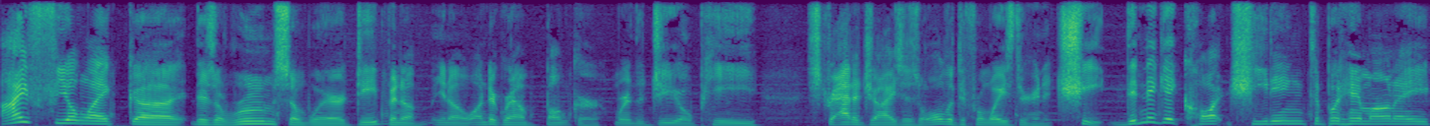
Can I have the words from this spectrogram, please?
I feel like uh, there's a room somewhere deep in a you know underground bunker where the GOP strategizes all the different ways they're going to cheat. Didn't they get caught cheating to put him on a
